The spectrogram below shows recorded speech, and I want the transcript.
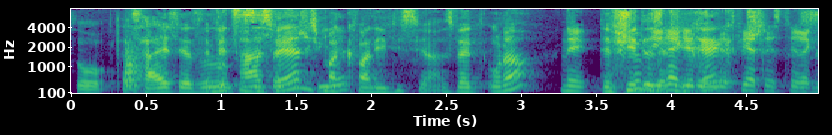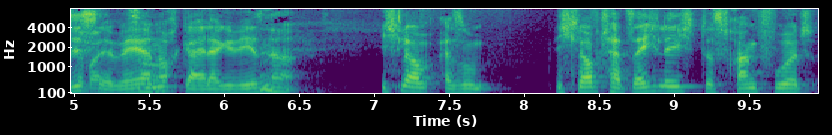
So, das heißt, jetzt Der so Witz ist, es wäre ja nicht mal. Quali dieses Jahr. Es wär, oder? Nee, Der vierte ist direkt. direkt. Der vierte ist direkt Siehste, dabei. wäre ja So. noch geiler gewesen. Ja. Ich glaube, also ich glaube tatsächlich, dass Frankfurt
